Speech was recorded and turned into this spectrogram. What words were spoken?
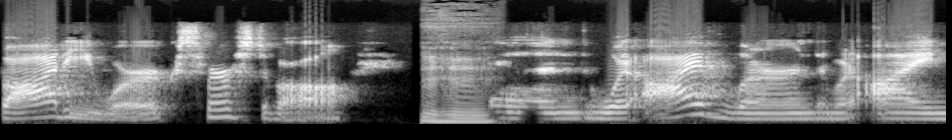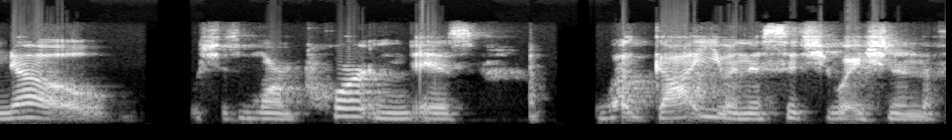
body works, first of all. Mm-hmm. And what I've learned and what I know, which is more important, is what got you in this situation in the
